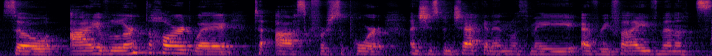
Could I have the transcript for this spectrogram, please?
So I have learnt the hard way to ask for support, and she's been checking in with me every five minutes.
